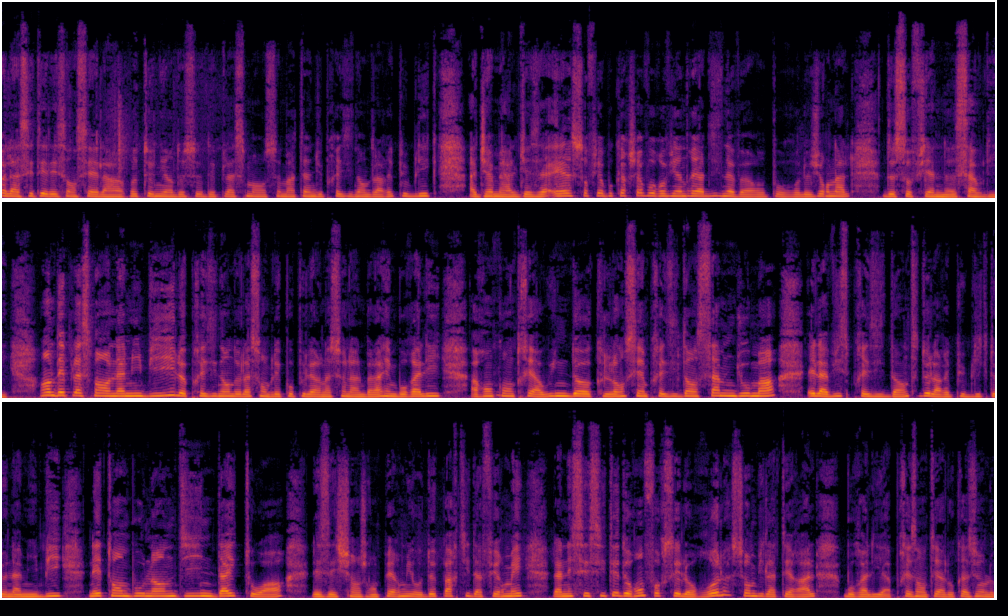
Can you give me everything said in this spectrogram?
Voilà, c'était l'essentiel à retenir de ce déplacement ce matin du président de la République à Jamal Jazair. Sofia Boukarcha, vous reviendrez à 19h pour le journal de Sofiane Saouli. En déplacement en Namibie, le président de l'Assemblée populaire nationale, Brahim Bourali, a rencontré à Windhoek l'ancien président Sam Djouma et la vice-présidente de la République de Namibie, Netambu Nandine Daitoa. Les échanges ont permis aux deux parties d'affirmer la nécessité de renforcer leurs relations bilatérales. Bourali a présenté à l'occasion le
